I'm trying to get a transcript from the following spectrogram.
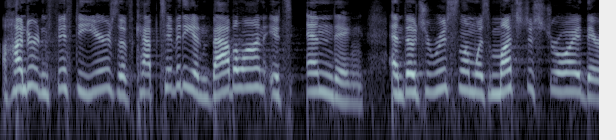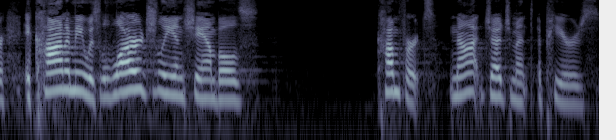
150 years of captivity in Babylon, it's ending. And though Jerusalem was much destroyed, their economy was largely in shambles, comfort, not judgment, appears.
